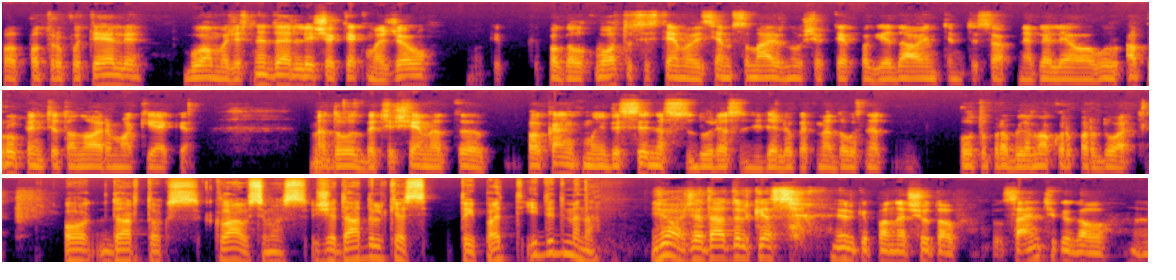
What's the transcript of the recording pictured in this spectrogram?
po, po truputėlį. Buvo mažesni derliai, šiek tiek mažiau, kaip pagal kvotų sistemą visiems sumažinau šiek tiek pageidaujantiem, tiesiog negalėjau aprūpinti to norimo kiekio medaus, bet čia šiemet e, pakankamai visi nesusidūrė su dideliu, kad medaus net būtų problema, kur parduoti. O dar toks klausimas. Žiedadulkės taip pat įdidmina? Jo, žiedadulkės irgi panašių to santykių, gal, e,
